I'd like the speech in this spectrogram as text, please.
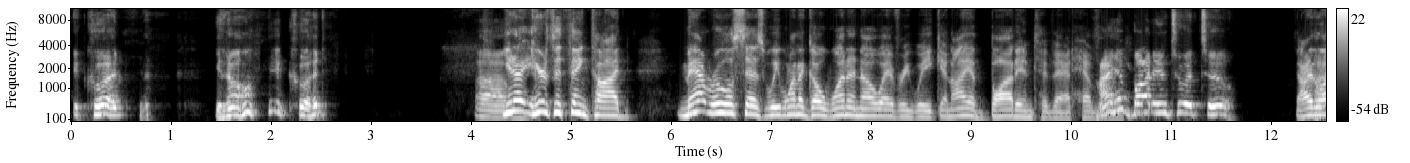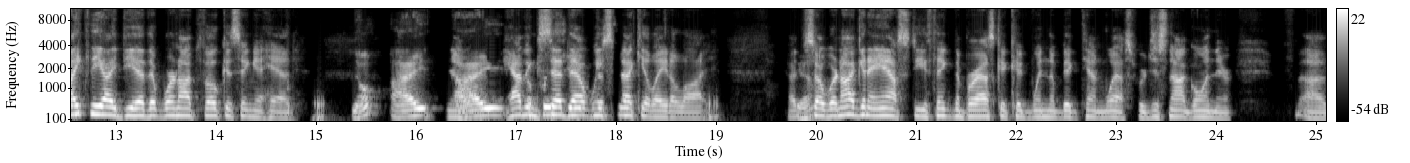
it could. You know, it could. Um, you know, here's the thing, Todd. Matt Rhule says we want to go one and zero every week, and I have bought into that heavily. I have bought into it too. I, I like the idea that we're not focusing ahead. No, I. No, I having said that, we speculate a lot. Yeah. So we're not going to ask, do you think Nebraska could win the Big Ten West? We're just not going there. Uh,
